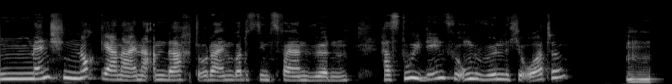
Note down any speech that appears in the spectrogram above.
Menschen noch gerne eine Andacht oder einen Gottesdienst feiern würden? Hast du Ideen für ungewöhnliche Orte? Mhm.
